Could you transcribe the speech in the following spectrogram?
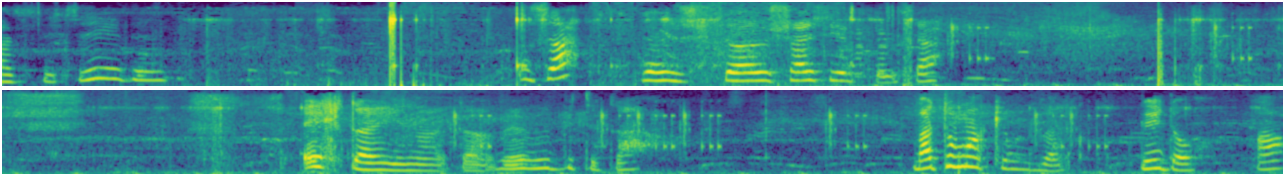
kann es nicht sehen. Unser, der, Scheiß hier. Echt dahin, Alter. Wer bitte da? Mas tu je um branco. Dei dó. Ah.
